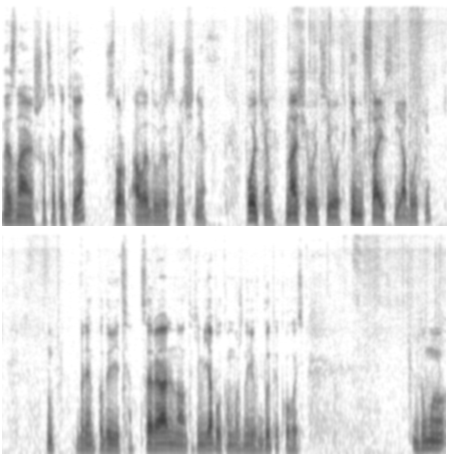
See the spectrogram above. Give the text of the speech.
Не знаю, що це таке сорт, але дуже смачні. Потім наші оці от king size яблуки. Ну, блін, подивіться, це реально таким яблуком можна і вбити когось. Думаю,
